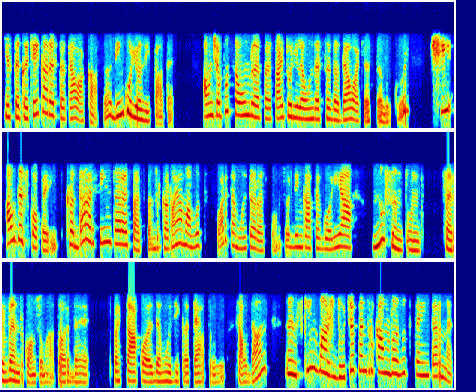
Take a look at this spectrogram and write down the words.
este că cei care stăteau acasă, din curiozitate, au început să umble pe site-urile unde se dădeau aceste lucruri și au descoperit că da, ar fi interesați, pentru că noi am avut foarte multe răspunsuri din categoria nu sunt un fervent consumator de spectacol, de muzică, teatru sau dans, în schimb m-aș duce pentru că am văzut pe internet.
